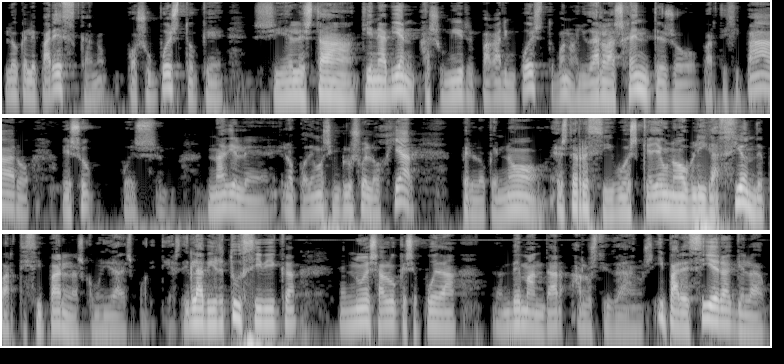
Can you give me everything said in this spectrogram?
lo que le parezca. Por supuesto que si él está, tiene a bien asumir, pagar impuestos, bueno, ayudar a las gentes o participar o eso, pues nadie le, lo podemos incluso elogiar, pero lo que no es de recibo es que haya una obligación de participar en las comunidades políticas. Y la virtud cívica no es algo que se pueda demandar a los ciudadanos. Y pareciera que la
